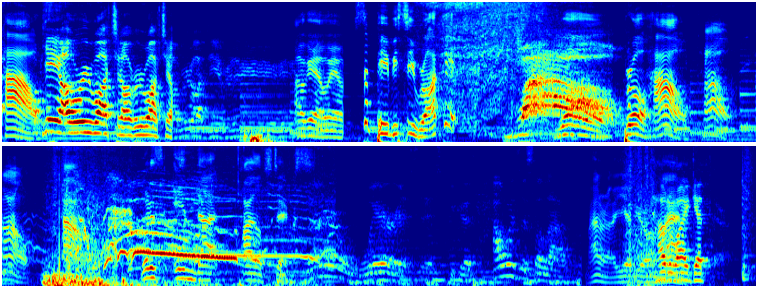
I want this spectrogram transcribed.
How? Okay, I'll rewatch it. I'll rewatch it. I'll rewatch it. Okay, wait. It's a PVC rocket? Wow. Bro, bro, how? How? How? How? What is in that pile of sticks? Where, where is this? Because how is this allowed? I don't know. You have your own. How do. I get there? There, 'cause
